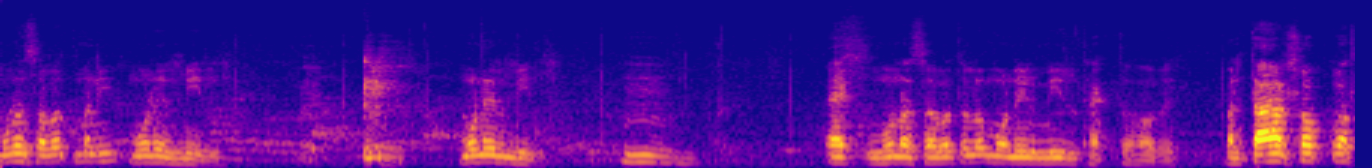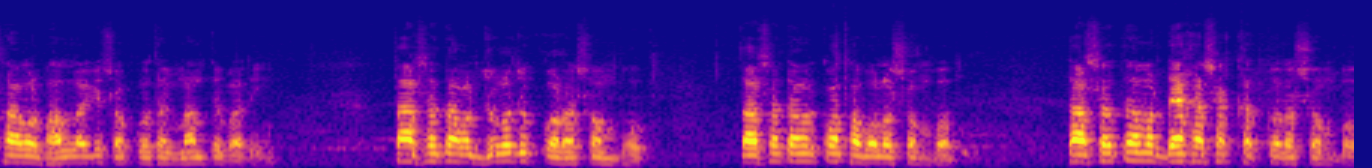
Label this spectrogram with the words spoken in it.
মুনাসাবাত মানে মনের মিল। মনের মিল। এক মুনাসাবাত হলো মনের মিল থাকতে হবে। মানে তার সব কথা আমার ভালো লাগে সব কথা আমি মানতে পারি। তার সাথে আমার যোগাযোগ করা সম্ভব। তার সাথে আমার কথা বলা সম্ভব। তার সাথে আমার দেখা সাক্ষাৎ করা সম্ভব।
